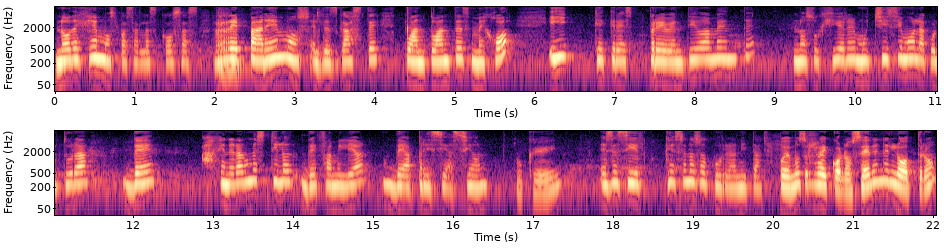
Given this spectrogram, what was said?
no dejemos pasar las cosas, reparemos el desgaste cuanto antes mejor y, ¿qué crees? Preventivamente nos sugiere muchísimo la cultura de generar un estilo de familiar de apreciación. Ok. Es decir, ¿qué se nos ocurre, Anita? Podemos reconocer en el otro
